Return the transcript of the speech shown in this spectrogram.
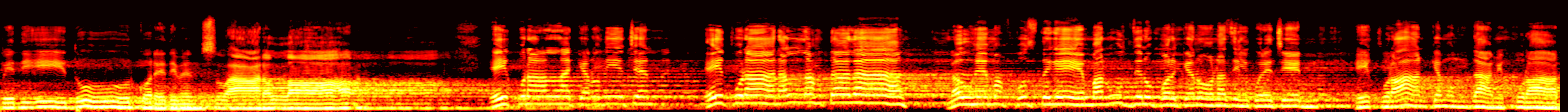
বেদি দূর করে দেবেন। সুবহানাল্লাহ। এই কোরআন আল্লাহ কেন দিয়েছেন? এই কোরআন আল্লাহ তাআলা লৌহে মাহফুজ থেকে মানুষদের উপর কেন নাজিল করেছেন? এই কোরআন কেমন দামি কোরআন?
